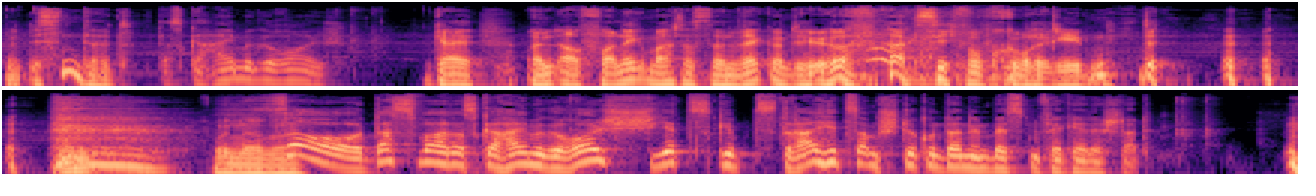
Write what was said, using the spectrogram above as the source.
Was ist denn das? das geheime Geräusch. Geil. Und auch Phonic macht das dann weg und die Hörer fragen sich, worüber reden die denn? Wunderbar. So, das war das geheime Geräusch. Jetzt gibt's drei Hits am Stück und dann den besten Verkehr der Stadt.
